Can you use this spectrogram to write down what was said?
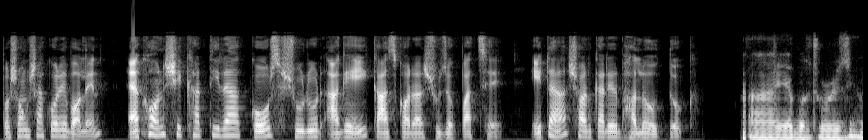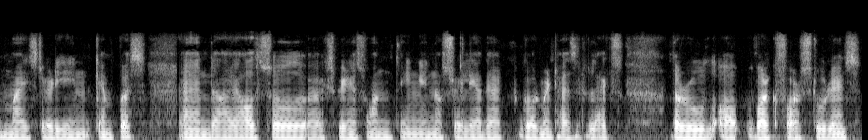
প্রশংসা করে বলেন এখন শিক্ষার্থীরা কোর্স শুরুর আগেই কাজ করার সুযোগ পাচ্ছে এটা সরকারের ভালো উদ্যোগ I able to resume my study in campus and I also experienced one thing in Australia that government has relaxed the rule of work for students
